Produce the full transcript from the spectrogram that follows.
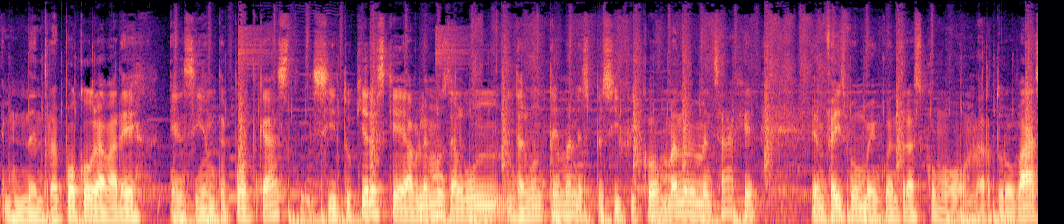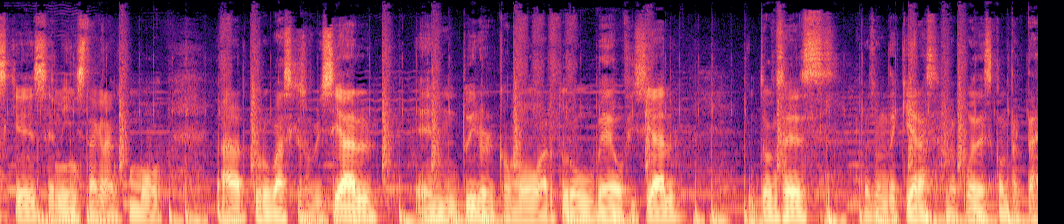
Dentro de poco grabaré el siguiente podcast. Si tú quieres que hablemos de algún, de algún tema en específico, mándame un mensaje. En Facebook me encuentras como Arturo Vázquez, en Instagram como Arturo Vázquez Oficial, en Twitter como Arturo V Oficial. Entonces, pues donde quieras me puedes contactar.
